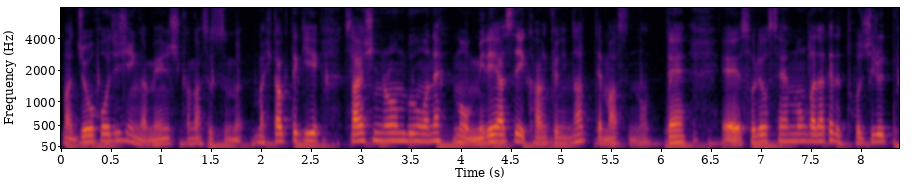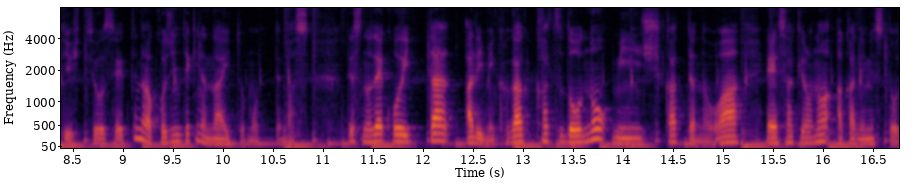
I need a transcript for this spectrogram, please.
まあ、情報自身が民主化が進む、ま比較的最新の論文はねもう見れやすい環境になってますので、えー、それを専門家だけで閉じるっていう必要性っていうのは個人的にはないと思ってます。ですのでこういったある意味科学活動の民主化っていうのは、えー、先ほどのアカデミスト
